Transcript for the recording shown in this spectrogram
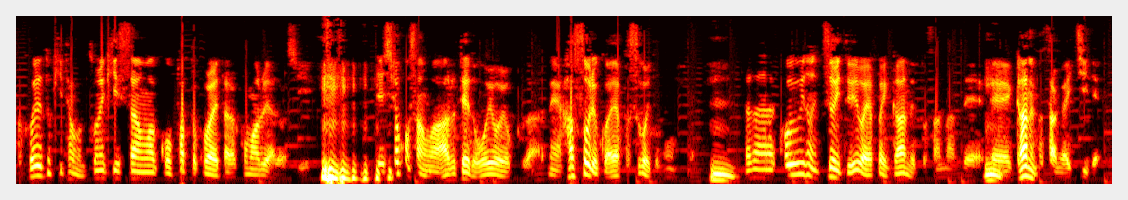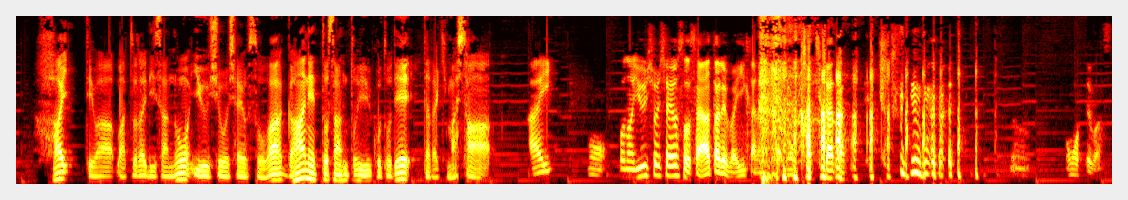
こういう時多分、とめきさんはこう、パッと来られたら困るやろうし、で、ショコさんはある程度応用力がね、発想力はやっぱすごいと思う。うんただ、こういうのに強いといえばやっぱりガーネットさんなんで、うんえーガーネットさんが1位で。はい。では、バトラリーさんの優勝者予想はガーネットさんということでいただきました。はい。もう、この優勝者予想さえ当たればいいかな。もう勝ちかなって、うん思ってます、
